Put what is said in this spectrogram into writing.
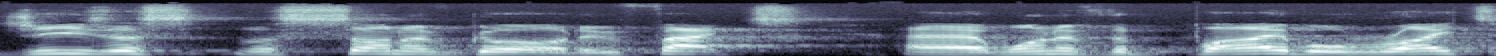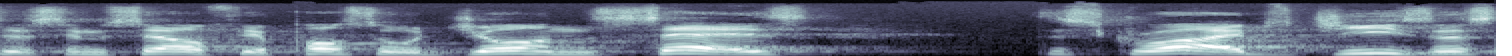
Jesus, the Son of God. In fact, uh, one of the Bible writers himself, the Apostle John, says, describes Jesus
